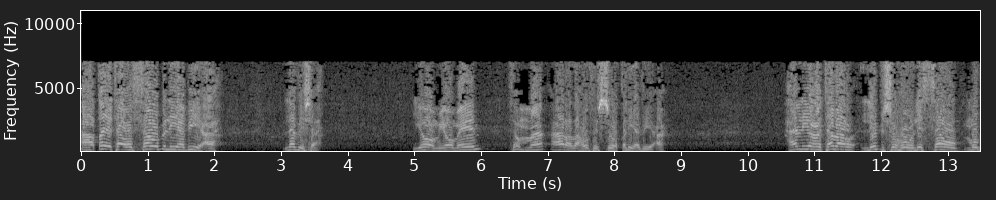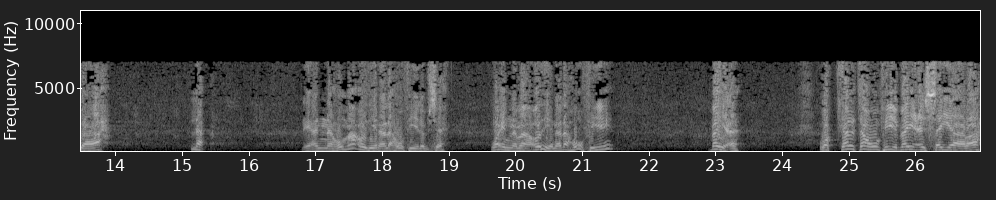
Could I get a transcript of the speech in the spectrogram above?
أعطيته الثوب ليبيعه لبسه يوم يومين ثم عرضه في السوق ليبيعه. هل يعتبر لبسه للثوب مباح؟ لا. لأنه ما أذن له في لبسه وإنما أذن له في بيعه. وكلته في بيع السيارة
